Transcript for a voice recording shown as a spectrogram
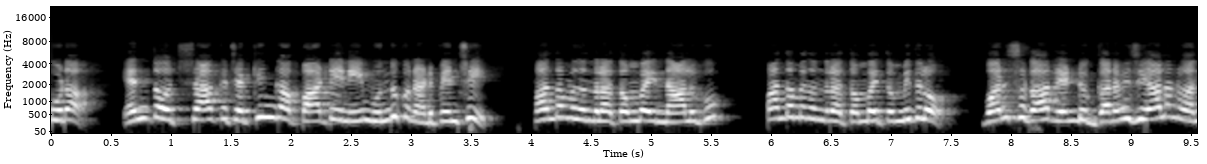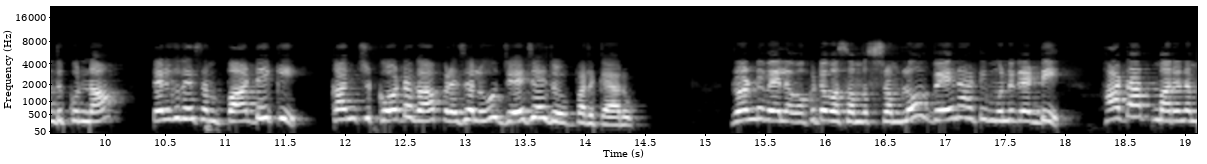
కూడా ఎంతో చాకచక్యంగా పార్టీని ముందుకు నడిపించి పంతొమ్మిది వందల తొంభై నాలుగు పంతొమ్మిది వందల తొంభై తొమ్మిదిలో వరుసగా రెండు ఘన విజయాలను అందుకున్న తెలుగుదేశం పార్టీకి కంచుకోటగా ప్రజలు జేజేజు పలికారు. రెండు వేల ఒకటవ సంవత్సరంలో వేనాటి మునిరెడ్డి హఠాత్ మరణం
